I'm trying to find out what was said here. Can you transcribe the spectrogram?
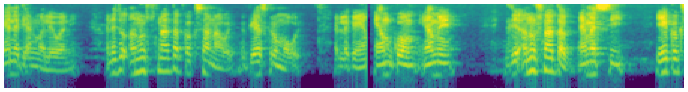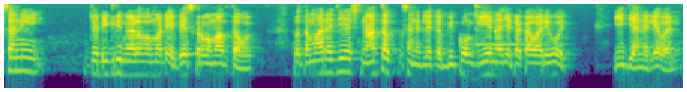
એને ધ્યાનમાં લેવાની. અને જો અનુસ્નાતક કક્ષાના હોય અભ્યાસક્રમમાં હોય, એટલે કે એમ કોમ એમએ જે અનુસ્નાતક એમએસસી એ કક્ષાની જો ડિગ્રી મેળવવા માટે અભ્યાસ કરવા માંગતા હોય, તો તમારે જે સ્નાતક કક્ષાની, એટલે કે બીકોમ બીએના જે ટકાવારી હોય, એ ધ્યાને લેવાની.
